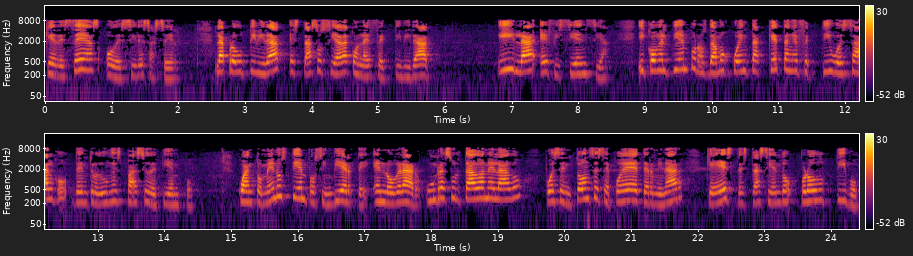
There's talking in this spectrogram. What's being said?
que deseas o decides hacer. La productividad está asociada con la efectividad y la eficiencia. Y con el tiempo nos damos cuenta qué tan efectivo es algo dentro de un espacio de tiempo. Cuanto menos tiempo se invierte en lograr un resultado anhelado, pues entonces se puede determinar que éste está siendo productivo.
